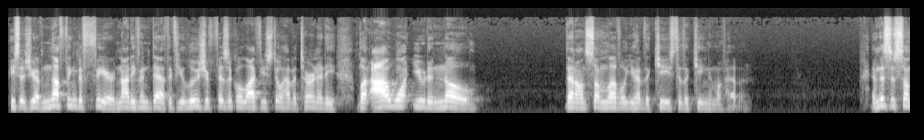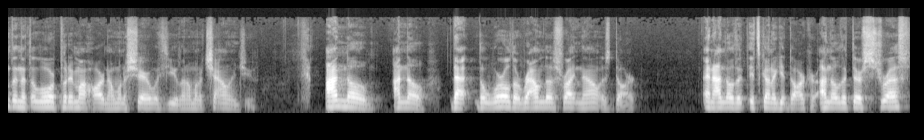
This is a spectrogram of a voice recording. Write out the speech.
He says, You have nothing to fear, not even death. If you lose your physical life, you still have eternity. But I want you to know that on some level you have the keys to the kingdom of heaven. And this is something that the Lord put in my heart, and I want to share with you, and I want to challenge you. I know, I know that the world around us right now is dark. And I know that it's going to get darker. I know that there's stress,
